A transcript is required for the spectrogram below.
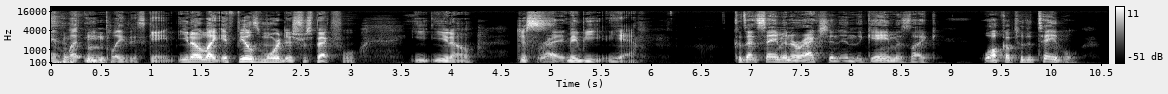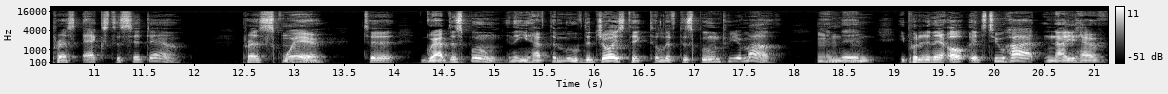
and let me play this game. You know, like it feels more disrespectful. Y- you know, just Right. maybe, yeah, Because that same interaction in the game is like walk up to the table, press X to sit down, press square to grab the spoon, and then you have to move the joystick to lift the spoon to your mouth. Mhm. and then you put it in there. Oh, it's too hot. Now you have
